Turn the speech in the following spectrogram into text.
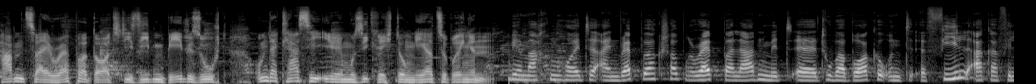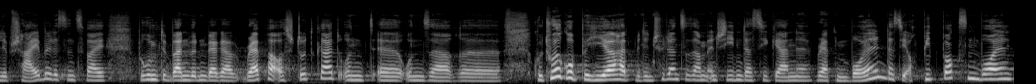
haben zwei Rapper dort die 7b besucht, um der Klasse ihre Musikrichtung näher zu bringen. Wir machen heute einen Rap-Workshop, Rap-Balladen mit äh, Toba Borke und äh, Viel, aka Philipp Scheibel. Das sind zwei berühmte Baden-Württemberger Rapper aus Stuttgart und äh, unsere Kulturgruppe hier hat mit den Schülern zusammen entschieden, dass sie gerne rappen wollen, dass sie auch Beatboxen wollen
